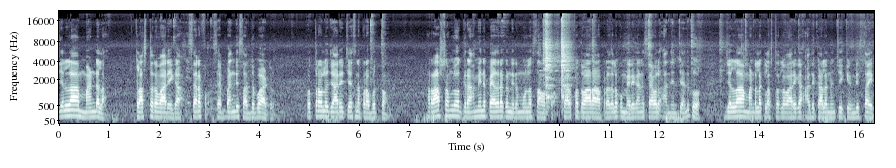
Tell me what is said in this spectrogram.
జిల్లా మండల క్లస్టర్ వారీగా సెరఫ్ సిబ్బంది సర్దుబాటు. ఉత్తర్వులు జారీ చేసిన ప్రభుత్వం రాష్ట్రంలో గ్రామీణ పేదరిక నిర్మూలన సంస్థ సెరఫ్ ద్వారా ప్రజలకు మెరుగైన సేవలు అందించేందుకు జిల్లా మండల క్లస్టర్ల వారీగా అధికారుల నుంచి క్రింది స్థాయి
